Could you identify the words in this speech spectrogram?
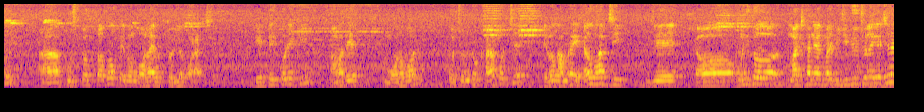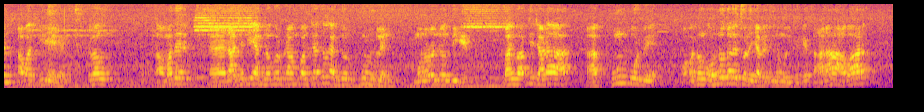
পুষ্পস্তবক এবং গলায় উত্তরীয় করাচ্ছে। এতে করে কি আমাদের মনোবল প্রচণ্ড খারাপ হচ্ছে এবং আমরা এটাও ভাবছি যে উনি তো মাঝখানে একবার বিজেপিও চলে গেছিলেন, আবার ফিরে এলেন এবং আমাদের রাজনীতি এক নম্বর গ্রাম পঞ্চায়েতেও একজন খুন হলেন মনোরঞ্জন দিকে তো আমি ভাবছি যারা খুন করবে এবং অন্য দলে চলে যাবে তৃণমূল থেকে, তারা আবার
